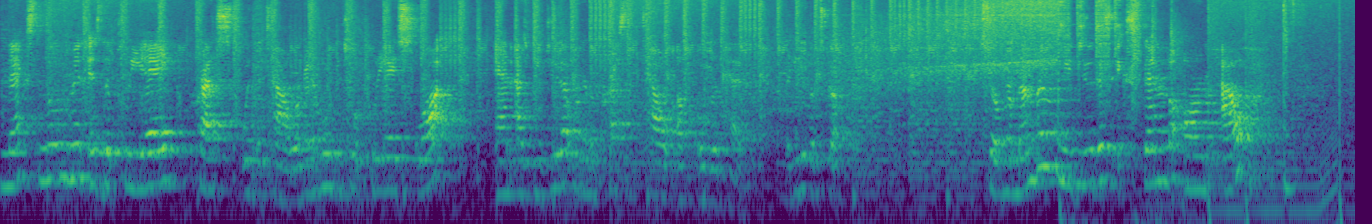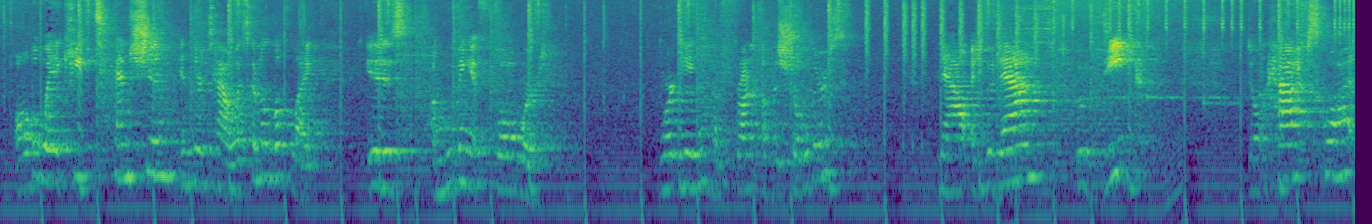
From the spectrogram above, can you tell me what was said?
Next movement is the plie press with the towel. We're gonna move into a plie squat. And as we do that, we're gonna press the towel up overhead. Ready, let's go. So remember when you do this, extend the arm out all the way, keep tension in your towel. It's gonna look like is I'm moving it forward, working the front of the shoulders. Now, as you go down, go deep. Don't half squat.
